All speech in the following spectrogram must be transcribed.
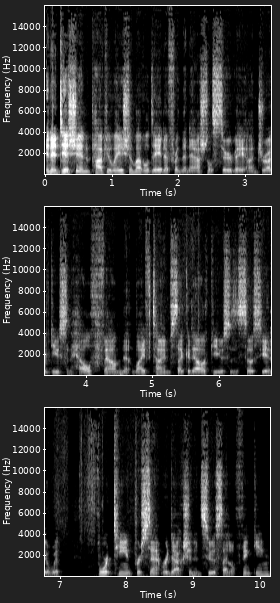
In addition, population level data from the National Survey on Drug Use and Health found that lifetime psychedelic use is associated with 14% reduction in suicidal thinking,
